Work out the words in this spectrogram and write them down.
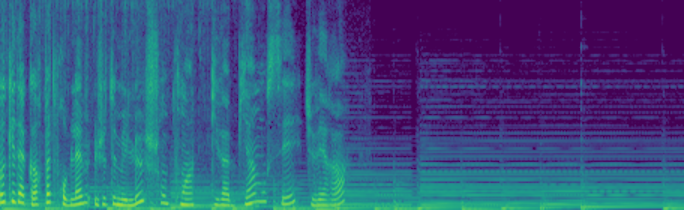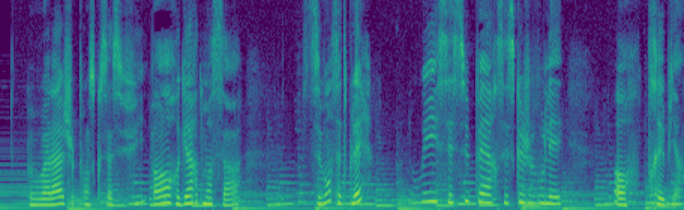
Ok d'accord, pas de problème. Je te mets le shampoing qui va bien mousser, tu verras. Voilà, je pense que ça suffit. Oh, regarde-moi ça. C'est bon, ça te plaît? Oui, c'est super, c'est ce que je voulais. Oh, très bien.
